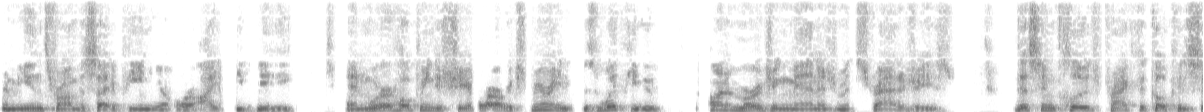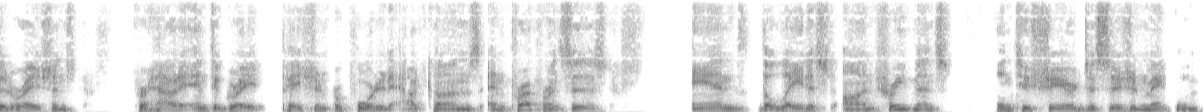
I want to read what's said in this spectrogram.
immune thrombocytopenia or ITP. And we're hoping to share our experiences with you on emerging management strategies. This includes practical considerations for how to integrate patient reported outcomes and preferences and the latest on treatments into shared decision making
